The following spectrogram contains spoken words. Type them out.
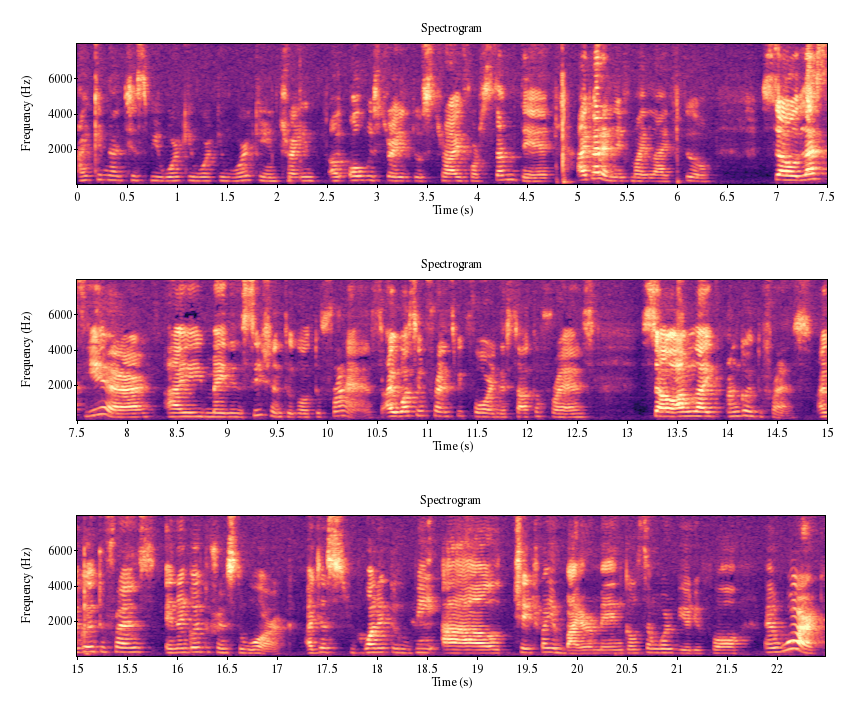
I cannot just be working, working, working, trying, always trying to strive for something. I gotta live my life too. So last year, I made a decision to go to France. I was in France before, in the south of France. So I'm like, I'm going to France. I'm going to France, and I'm going to France to work. I just wanted to be out, change my environment, go somewhere beautiful, and work.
